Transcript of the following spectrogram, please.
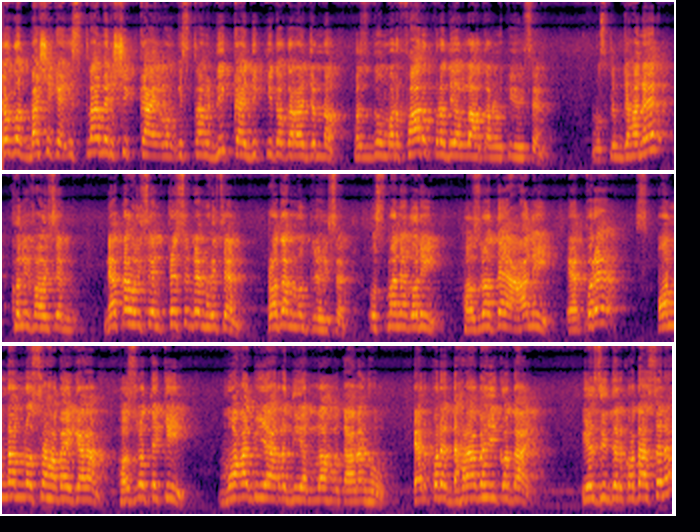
জগৎবাসীকে ইসলামের শিক্ষা এবং ইসলামের দীক্ষায় দীক্ষিত করার জন্য হজরত উমর ফারুক রাদি আল্লাহ কি হয়েছেন মুসলিম জাহানের খলিফা হয়েছেন নেতা হয়েছেন প্রেসিডেন্ট হয়েছেন প্রধানমন্ত্রী হয়েছেন উসমানে গনি হজরতে আলী, এরপরে অন্যান্য সাহাবাই কেরাম হজরতে কি? মহাবিয়া রদি আল্লাহ তালানহু এরপরে ধারাবাহিকতায় ইয়াজিদের কথা আছে না?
